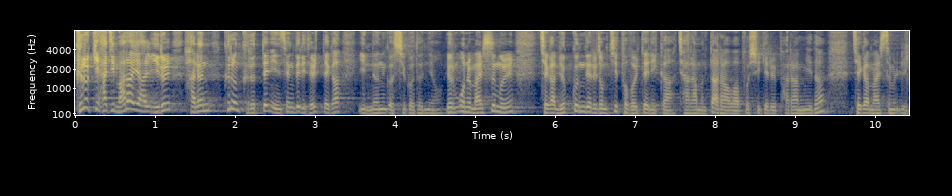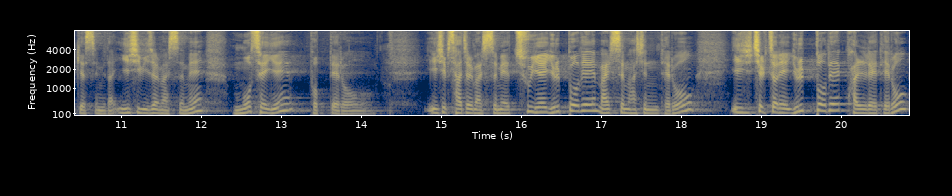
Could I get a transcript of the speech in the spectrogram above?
그렇게 하지 말아야 할 일을 하는 그런 그릇된 인생들이 될 때가 있는 것이거든요. 여러분 오늘 말씀을 제가 몇 군데를 좀 짚어볼 테니까 잘 한번 따라와 보시기. 보시기를 바랍니다. 제가 말씀을 읽겠습니다. 22절 말씀에 모세의 법대로 24절 말씀에 주의 율법에 말씀하신 대로 27절에 율법의 관례대로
